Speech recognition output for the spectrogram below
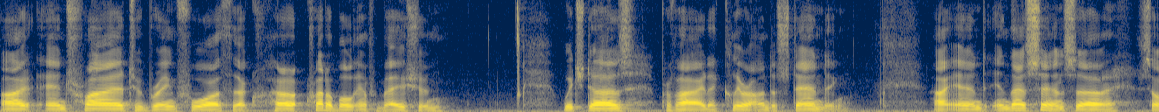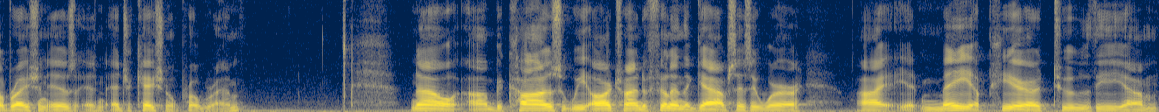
and try to bring forth cre credible information which does provide a clearer understanding. Uh, and in that sense, uh, Celebration is an educational program. Now, uh, because we are trying to fill in the gaps, as it were, uh, it may appear to the um,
